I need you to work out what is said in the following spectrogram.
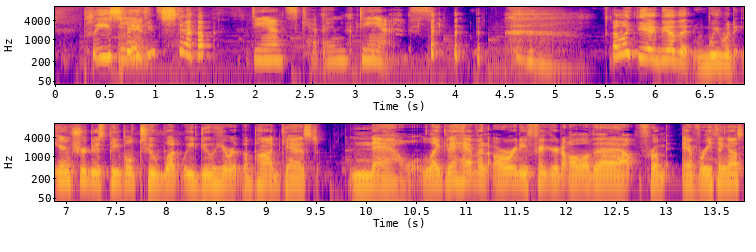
Please make it stop. Dance, Kevin, dance. I like the idea that we would introduce people to what we do here at the podcast now. Like they haven't already figured all of that out from everything else.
